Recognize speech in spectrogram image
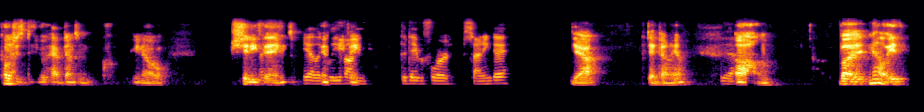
coaches do have done some, you know, shitty Like- things. Yeah, like leave on the day before signing day. Yeah, D'Antonio. Yeah. Um, but no, it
